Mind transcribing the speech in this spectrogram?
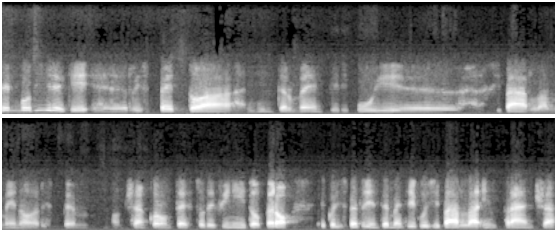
Devo dire che eh, rispetto agli interventi di cui eh, si parla, almeno non c'è ancora un testo definito, però ecco, rispetto agli interventi di cui si parla in Francia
